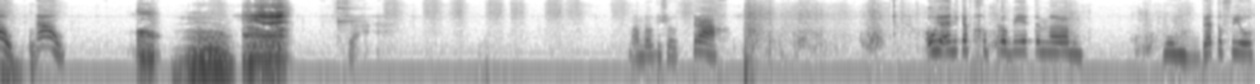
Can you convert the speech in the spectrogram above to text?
Auw, auw. Waarom loopt hij zo traag? Oh ja, en ik heb geprobeerd hem um, om Battlefield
